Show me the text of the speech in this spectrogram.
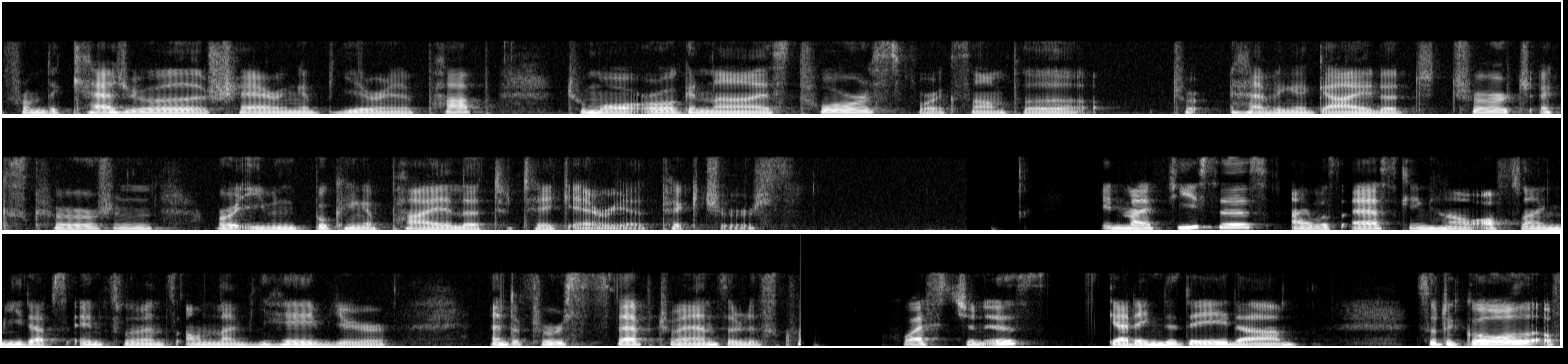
from the casual sharing a beer in a pub to more organized tours, for example, having a guided church excursion or even booking a pilot to take aerial pictures. In my thesis, I was asking how offline meetups influence online behavior, and the first step to answer this question is getting the data. So the goal of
